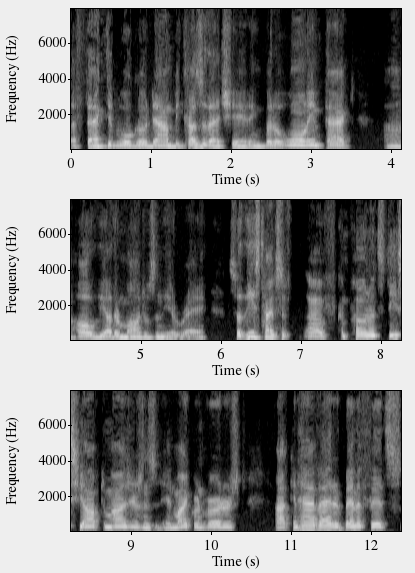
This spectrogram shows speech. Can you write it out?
affected will go down because of that shading, but it won't impact uh, all the other modules in the array. So these types of, of components, DC optimizers and, and microinverters, uh, can have added benefits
